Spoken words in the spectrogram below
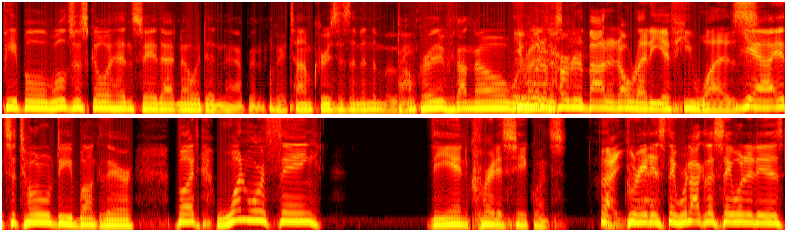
people! We'll just go ahead and say that no, it didn't happen. Okay, Tom Cruise isn't in the movie. Tom Cruise, I know we're you would have just- heard about it already if he was. Yeah, it's a total debunk there. But one more thing: the end credit sequence. Greatest thing. We're not going to say what it is,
